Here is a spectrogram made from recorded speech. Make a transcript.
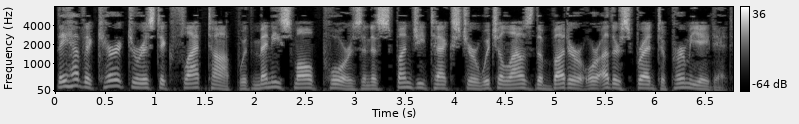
They have a characteristic flat top with many small pores and a spongy texture which allows the butter or other spread to permeate it.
